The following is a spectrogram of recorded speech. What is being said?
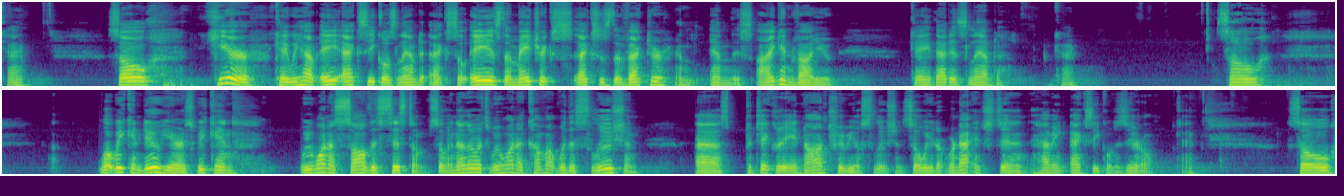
Okay. So here, okay, we have ax equals lambda x. So a is the matrix, x is the vector, and, and this eigenvalue, okay, that is lambda. Okay. So what we can do here is we can we want to solve this system. So in other words, we want to come up with a solution, uh, particularly a non-trivial solution. So we we're not interested in having x equal to zero. Okay. So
